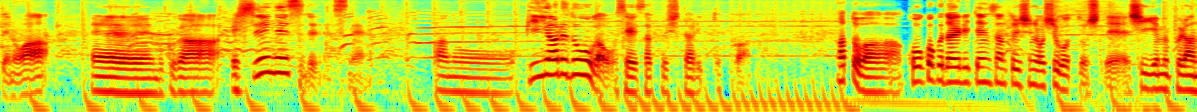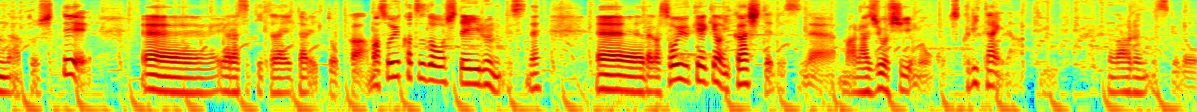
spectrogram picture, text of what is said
ていうのは、えー僕が SNS でですね、あのー PR 動画を制作したりとか、あとは広告代理店さんと一緒にお仕事して CM プランナーとして、えーやらせていただいたりとか、まあ、そういう活動をしているんですね、えーだからそういう経験を生かしてですね、まあ、ラジオ CM をこう作りたいなっていうのがあるんですけど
